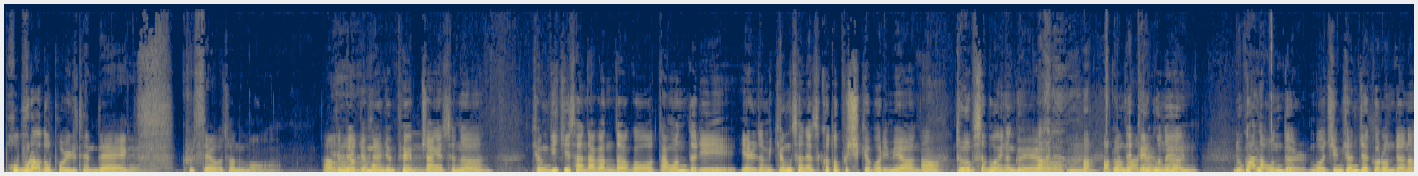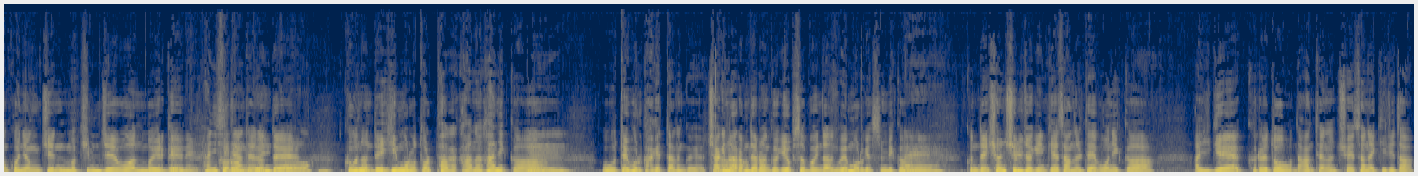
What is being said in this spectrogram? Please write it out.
포부라도 보일 텐데 네. 글쎄요 저는 뭐. 아, 근데 이제 홍준표 음. 입장에서는 경기지사 나간다고 당원들이 예를 들면 경선에서 컷오프 시켜버리면 어. 더 없어 보이는 거예요. 음. 그런데 대구는 네. 누가 나온들 뭐 지금 현재 거론되는 권영진, 뭐 김재원 뭐 이렇게 네네, 거론되는데 그거는 내 힘으로 돌파가 가능하니까 음. 대구를 가겠다는 거예요. 자기 아. 나름대로는 그게 없어 보인다는 거왜 모르겠습니까? 네. 근데 현실적인 계산을 대 보니까 아 이게 그래도 나한테는 최선의 길이다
